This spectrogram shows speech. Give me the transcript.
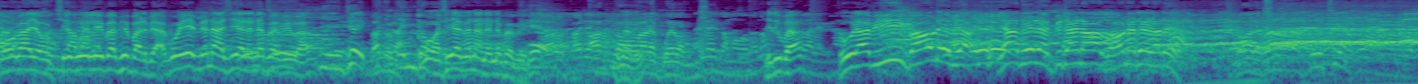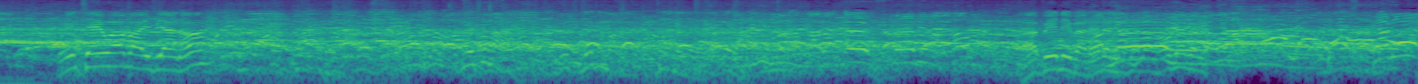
ဘောကယုံချင်းဝေးလေးပဲဖြစ်ပါတယ်ဗျအကိုကြီးမျက်နှာရှိရတဲ့နဲ့ဖက်ပေးပါပြင်ကျိတ်ဘတ်သိန်းကျော်ကိုရှိရမျက်နှာနဲ့နဲ့ဖက်ပေးအာကောင်းလာတဲ့ပွဲပါခင်ဗျာကျေးဇူးပါထူလာပြီကောင်းတယ်ဗျရသေးတယ်ပြတိုင်းတော့ခေါင်းနဲ့ထည့်ထားတယ်ဟုတ်တယ်ဟာကိုချစ်ရ ကွာဝင်ချဲဝါပါပြီဗျနော်ကိုချစ်မှာလေကိုချစ်မှာလေကတော့အဲ7ပါနော်အပေးနေပါတယ်တဲ့ဟုတ်ကဲ့ပါဗျရလို့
